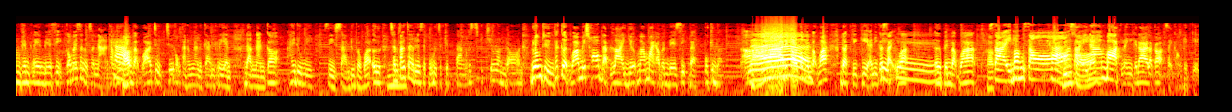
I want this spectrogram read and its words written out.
ำเพลนเพลนเบสิกก็ไม่สนุกสนานทำให้ค่ะ เราแบบว่าจืดชื่อของการทำงานหรือการเรียน ดังนั้นก็ให้ดูมีสีสันดูแบบว่าเออฉันตั้งใจเรียนเสร็จปุ๊บหนูจะเก็บตังค์แล้วก็จะไปเที่ยวลอนดอนรวมถึงถ้าเกิดว่าไม่ชอบแบบลายเยอะมากมายเอาเป็นเบสิกแบบโปเกมอน อ่าที่เขาก็เป็นแบบว่าดอทเก๋ๆอันนี้ก็ใส่ว่าเก๋ๆเออเป็นแบบว่าครับใส่ดินสอค่ะดินสอ ใส่น้ำบัตรอะไรอย่างงี้ก็ได้ แล้วก็ใส่กล่องเก๋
